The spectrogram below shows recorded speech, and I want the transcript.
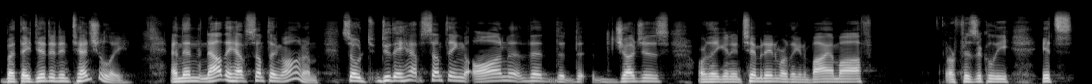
but they did it intentionally. And then now they have something on them. So do they have something on the, the, the judges? Are they going to intimidate them? Are they going to buy them off? Or physically, it's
